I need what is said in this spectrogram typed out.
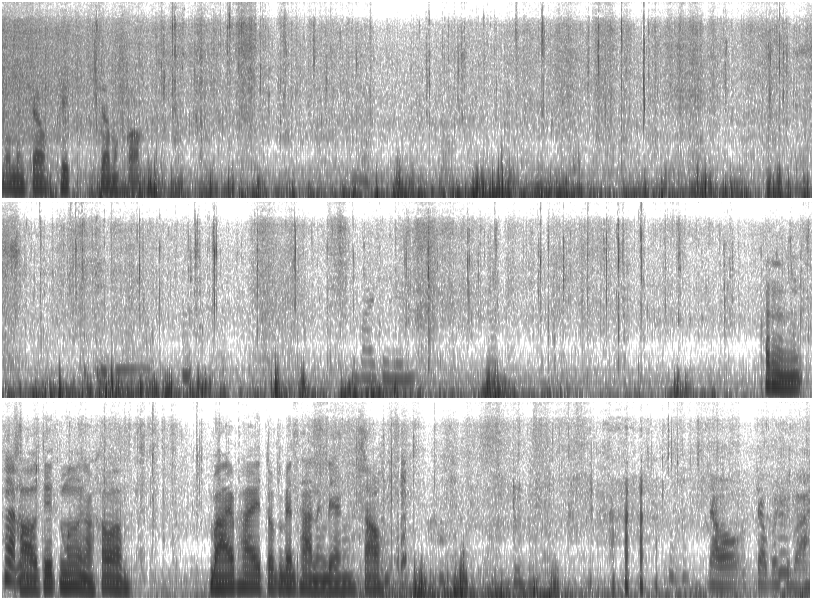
บ่แมันเจ้าพริกเจ้ามะกอกสบายชีวิตขั้นข้าวติดมือน่ะเขาว่าบายไพ่จนเป็นฐานแดงๆเศร้าเจ้าเจ้าไปสิบาท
